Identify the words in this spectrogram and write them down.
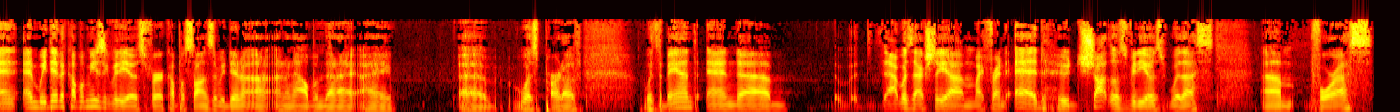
and and we did a couple music videos for a couple songs that we did on, on an album that I, I uh, was part of with the band. And um, that was actually um, my friend Ed who shot those videos with us um, for us,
